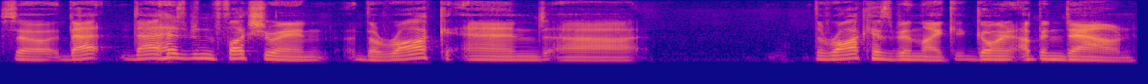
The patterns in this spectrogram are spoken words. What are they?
So that that has been fluctuating. The Rock and uh, the Rock has been like going up and down,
